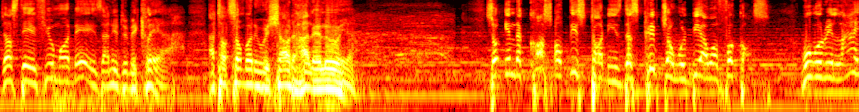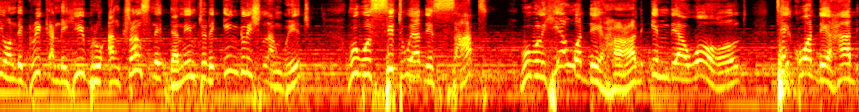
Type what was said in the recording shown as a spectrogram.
Just stay a few more days. I need to be clear. I thought somebody would shout hallelujah. So, in the course of these studies, the scripture will be our focus. We will rely on the Greek and the Hebrew and translate them into the English language. We will sit where they sat we will hear what they heard in their world take what they had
